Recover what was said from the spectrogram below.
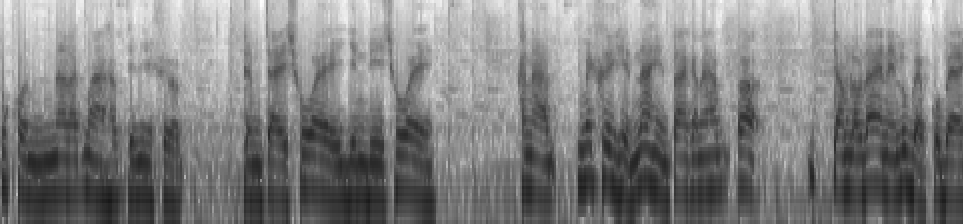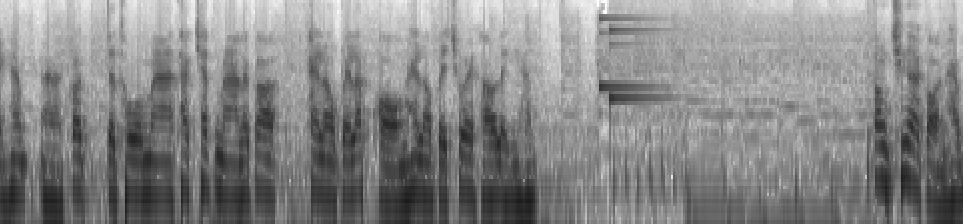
ทุกคนน่ารักมากครับที่นี่คือแบบเต็มใจช่วยยินดีช่วย ขนาดไม่เคยเห็นหน้าเห็นตากันนะครับ ก็ จำเราได้ในรูปแบบโกแบงครับก็จะโทรมาทักแชทมาแล้วก็ให้เราไปรับของให้เราไปช่วยเขาอะไรอย่างนี้ยครับ ต้องเชื่อก่อนครับ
